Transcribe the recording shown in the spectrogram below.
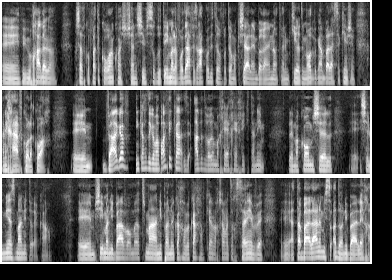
אה, במיוחד אגב, עכשיו תקופת הקורונה, כל חושב שאנשים שרדותיים על עבודה, וזה רק עוד יותר ויותר מקשה עליהם ברעיונות, ואני מכיר את זה מאוד, וגם בעלי עסקים, שאני חייב כל לקוח. אה, ואגב, אם ניקח את זה גם בפרקטיקה, זה עד הדברים הכי הכי הכי קטנים. למקום של, אה, של מי הזמן יותר יקר. אה, שאם אני בא ואומר, תשמע, אני פנוי ככה וככה, וכן, ועכשיו אני צריך לסיים, ואתה בא אליי למשרד, או אני בא אליך.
